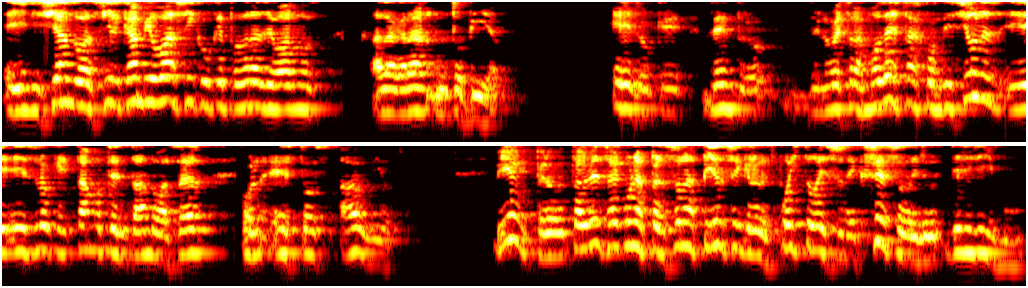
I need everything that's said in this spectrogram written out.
e iniciando así el cambio básico que podrá llevarnos a la gran utopía. Es lo que dentro de nuestras modestas condiciones eh, es lo que estamos tentando hacer con estos audios. Bien, pero tal vez algunas personas piensen que lo expuesto es un exceso de delirismo.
